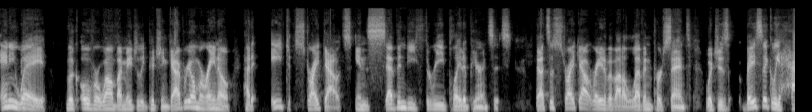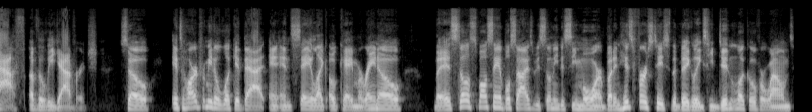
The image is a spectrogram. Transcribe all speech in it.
any way look overwhelmed by major league pitching. Gabriel Moreno had eight strikeouts in 73 plate appearances. That's a strikeout rate of about 11%, which is basically half of the league average. So it's hard for me to look at that and, and say, like, okay, Moreno, but it's still a small sample size. We still need to see more. But in his first taste of the big leagues, he didn't look overwhelmed.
